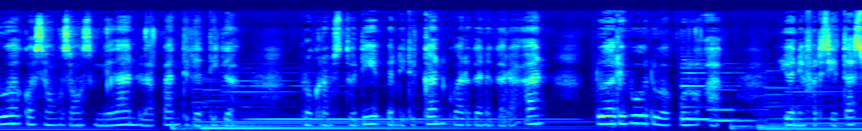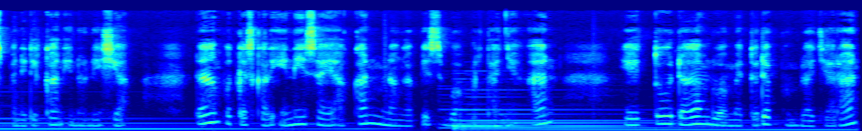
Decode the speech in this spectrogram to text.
2009833 Program Studi Pendidikan Keluarga Negaraan 2020A Universitas Pendidikan Indonesia. Dalam podcast kali ini saya akan menanggapi sebuah pertanyaan yaitu dalam dua metode pembelajaran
